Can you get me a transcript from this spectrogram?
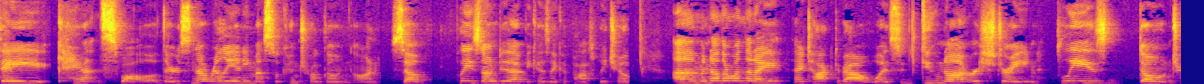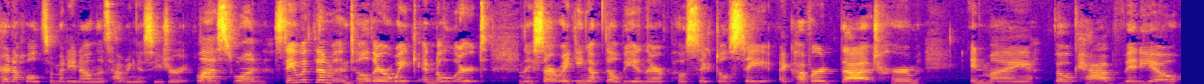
they can't swallow. There's not really any muscle control going on. So please don't do that because they could possibly choke. Um, another one that I, I talked about was do not restrain. Please don't try to hold somebody down that's having a seizure. Last one, stay with them until they're awake and alert. When they start waking up, they'll be in their postictal state. I covered that term in my vocab video.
